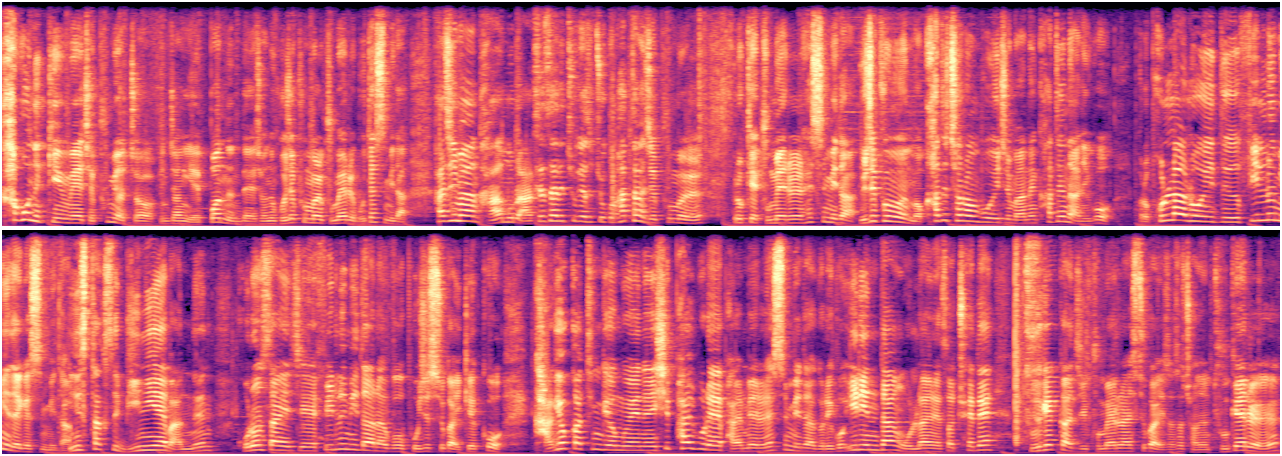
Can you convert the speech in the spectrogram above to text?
카고 느낌의 제품이었죠. 굉장히 예뻤는데 저는 그 제품을 구매를 못했습니다. 하지만 다음으로 악세사리 쪽에서 조금 핫한 제품을 이렇게 구매를 했습니다. 이 제품은 뭐 카드처럼 보이지만은 카드는 아니고 바로 폴라로이드 필름이 되겠습니다. 인스탁스 미니에 맞는 그런 사이즈의 필름이다라고 보실 수가 있겠고 가격 같은 경우에는 18불에 발매를 했습니다. 그리고 1인당 온라인에서 최대 2개까지 구매를 할 수가 있어서 저는 2개를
